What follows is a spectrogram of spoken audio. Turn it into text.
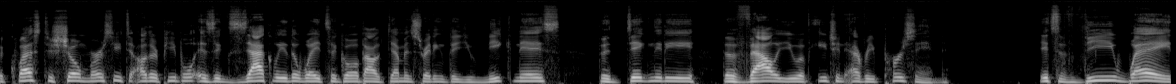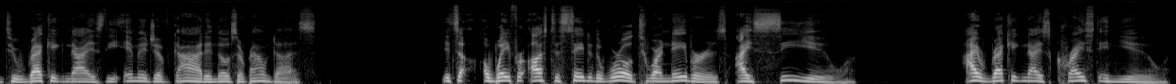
The quest to show mercy to other people is exactly the way to go about demonstrating the uniqueness, the dignity, the value of each and every person. It's the way to recognize the image of God in those around us. It's a, a, way for us to say to the world, to our neighbors, I see you. I recognize Christ in you.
